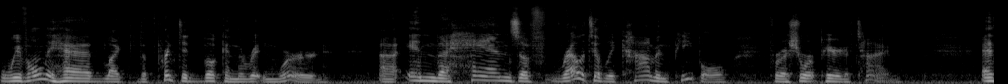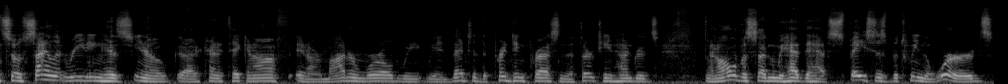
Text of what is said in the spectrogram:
we've only had like the printed book and the written word uh, in the hands of relatively common people for a short period of time. And so silent reading has, you know, uh, kind of taken off in our modern world. We, we invented the printing press in the 1300s, and all of a sudden we had to have spaces between the words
